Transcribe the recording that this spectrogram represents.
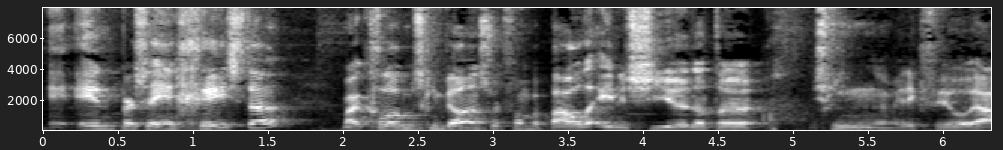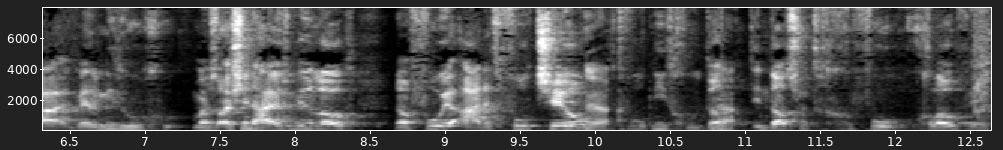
in, in per se in geesten. Maar ik geloof misschien wel in een soort van bepaalde energieën. Dat er misschien, eh, weet ik veel. Ja, ik weet ook niet hoe goed. Maar als je een huis binnenloopt, dan voel je, ah, dit voelt chill. Ja. het voelt niet goed. Dat, Ja. In dat soort gevoel geloof ik.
